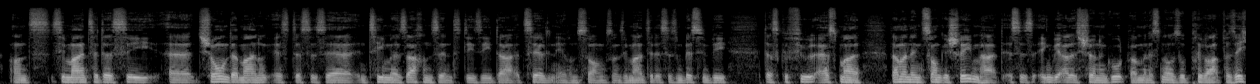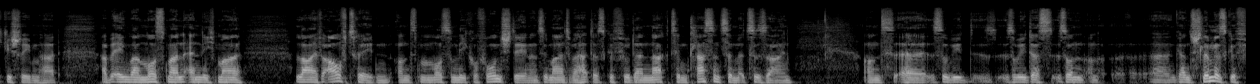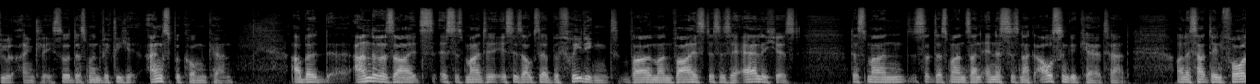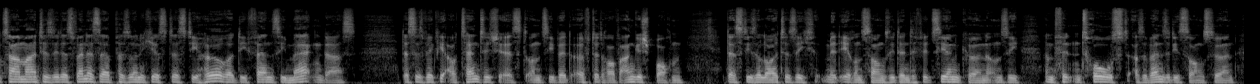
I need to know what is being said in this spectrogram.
Und sie meinte, dass sie äh, schon der Meinung ist, dass es sehr intime Sachen sind, die sie da erzählt in ihren Songs. Und sie meinte, das ist ein bisschen wie das Gefühl, erstmal, wenn man den Song geschrieben hat, ist es irgendwie alles schön und gut, weil man es nur so privat für sich geschrieben hat. Aber irgendwann muss man endlich mal live auftreten und man muss im Mikrofon stehen. Und sie meinte, man hat das Gefühl, dann nackt im Klassenzimmer zu sein. Und äh, so wie so wie das so ein, äh, ein ganz schlimmes Gefühl eigentlich, so dass man wirklich Angst bekommen kann. Aber andererseits ist es meinte, ist es auch sehr befriedigend, weil man weiß, dass es sehr ehrlich ist dass man, dass man sein Innerstes nach außen gekehrt hat. Und es hat den Vorteil, meinte sie, dass wenn es sehr persönlich ist, dass die Hörer, die Fans, sie merken das, dass es wirklich authentisch ist und sie wird öfter darauf angesprochen, dass diese Leute sich mit ihren Songs identifizieren können und sie empfinden Trost, also wenn sie die Songs hören.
